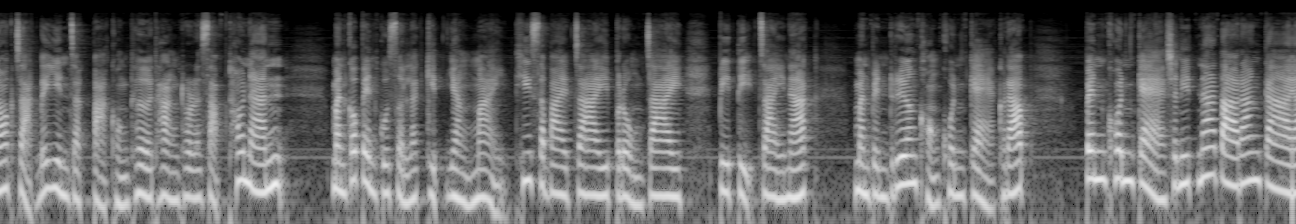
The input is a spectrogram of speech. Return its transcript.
นอกจากได้ยินจากปากของเธอทางโทรศัพท์เท่านั้น มันก็เป็นกุศลกิจอย่างใหม่ ที่สบายใจ โปร่งใจ ปิติใจนัก มันเป็นเรื่องของคนแก่ครับ เป็นคนแก่ชนิดหน้าตาร่างกาย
